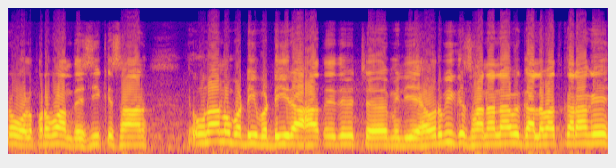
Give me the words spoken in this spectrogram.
ਢੋਲ ਭਰਵਾਉਂਦੇ ਸੀ ਕਿਸਾਨ। ਤੇ ਉਹਨਾਂ ਨੂੰ ਵੱਡੀ ਵੱਡੀ ਰਾਹਤ ਇਹਦੇ ਵਿੱਚ ਮਿਲੀ ਹੈ। ਹੋਰ ਵੀ ਕਿਸਾਨਾਂ ਨਾਲ ਵੀ ਗੱਲਬਾਤ ਕਰਾਂਗੇ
